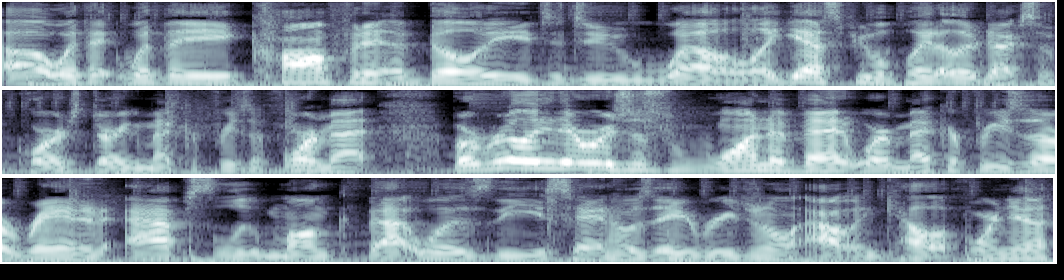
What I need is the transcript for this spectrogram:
uh, with a, with a confident ability to do well. Like yes, people played other decks, of course, during Mecha Frieza format, but really there was just one event where Mecha Frieza ran an absolute monk. That was the San Jose Regional out in California.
